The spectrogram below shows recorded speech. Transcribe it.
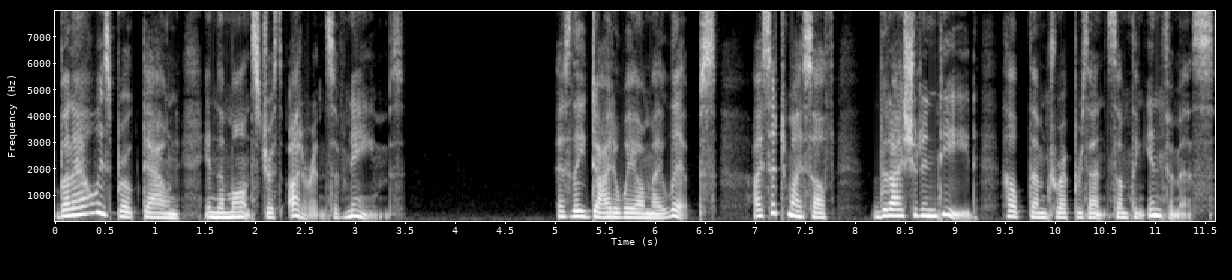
But I always broke down in the monstrous utterance of names. As they died away on my lips, I said to myself that I should indeed help them to represent something infamous,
